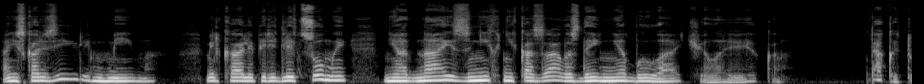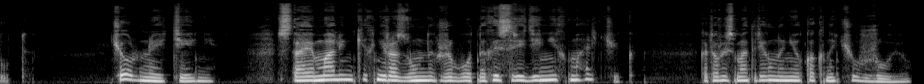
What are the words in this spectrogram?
Они скользили мимо, мелькали перед лицом, и ни одна из них не казалась, да и не была человеком. Так и тут. Черные тени, стая маленьких неразумных животных, и среди них мальчик, который смотрел на нее как на чужую,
